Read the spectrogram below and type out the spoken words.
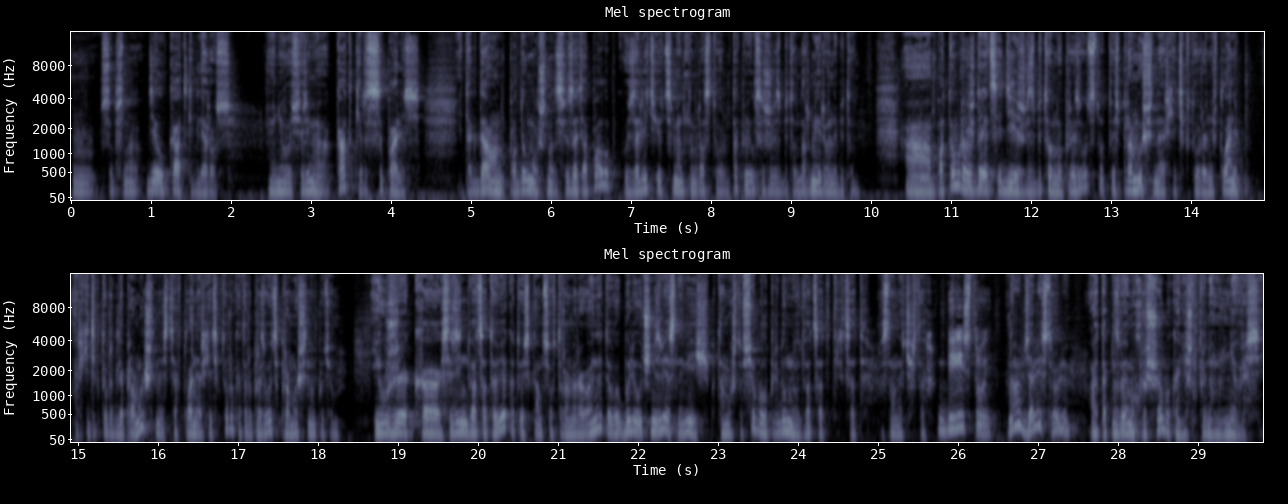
Он, собственно, делал катки для роз. И у него все время катки рассыпались. И тогда он подумал, что надо связать опалубку и залить ее цементным раствором. Так появился железобетон, армированный бетон. А потом рождается идея железобетонного производства, то есть промышленная архитектура, не в плане архитектуры для промышленности, а в плане архитектуры, которая производится промышленным путем. И уже к середине 20 века, то есть к концу Второй мировой войны, это были очень известные вещи, потому что все было придумано в 20-30-е в основных чертах. Бери и строй. Ну, взяли и строили. А так называемые хрущебы, конечно, придумали не в России.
